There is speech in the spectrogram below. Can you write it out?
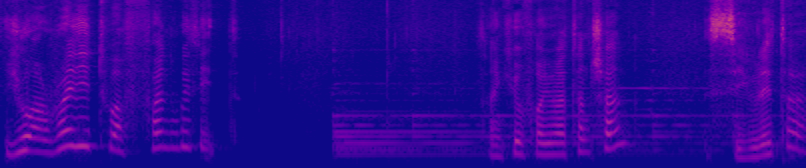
You are ready to have fun with it. Thank you for your attention. See you later.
